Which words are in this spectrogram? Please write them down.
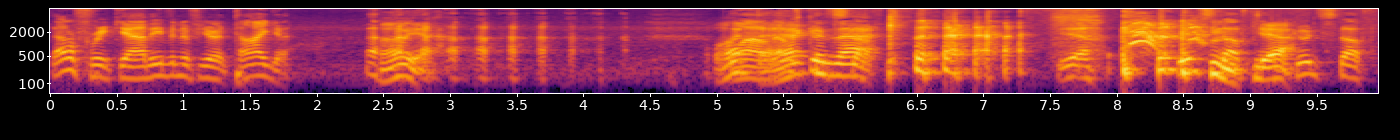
That'll freak you out even if you're a tiger. Oh yeah. What Wow, the that heck good is that? Yeah. Good stuff, Tim. Yeah. Good stuff.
